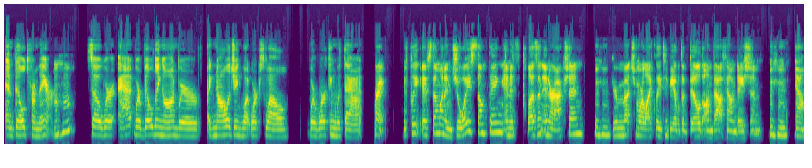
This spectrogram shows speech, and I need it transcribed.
and build from there. Mm-hmm. So we're at, we're building on, we're acknowledging what works well, we're working with that. Right. If if someone enjoys something and it's pleasant interaction, hmm you're much more likely to be able to build on that foundation. hmm Yeah.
